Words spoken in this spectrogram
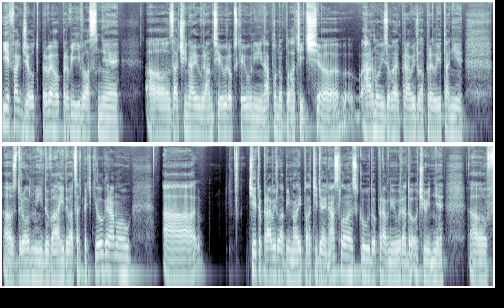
Je fakt, že od 1.1. vlastne začínajú v rámci Európskej únii naplno platiť harmonizované pravidla pre lietanie s drónmi do váhy 25 kg. A tieto pravidla by mali platiť aj na Slovensku. Dopravný úrad očividne v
